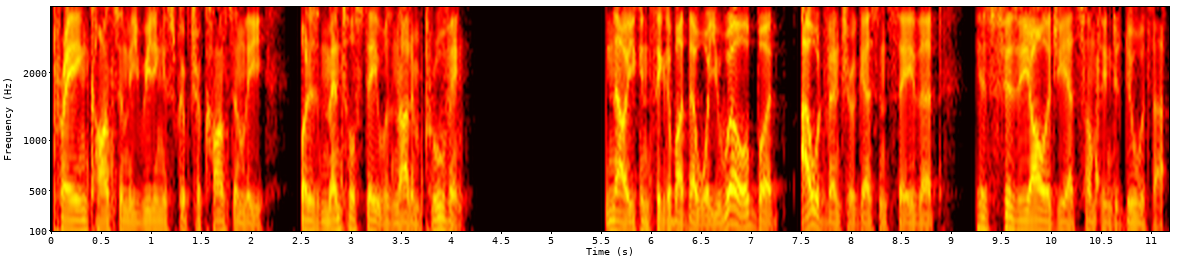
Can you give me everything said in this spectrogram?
praying constantly, reading his scripture constantly, but his mental state was not improving. Now, you can think about that what you will, but I would venture a guess and say that his physiology had something to do with that.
